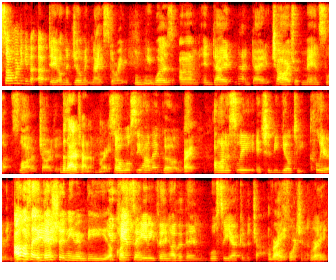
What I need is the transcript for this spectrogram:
So I wanted to give an update on the Joe McKnight story. Mhm. He was um indicted, not indicted, charged with manslaughter charges. The guy to shine him, right? So we'll see how that goes. Right. Honestly, it should be guilty. Clearly, I was about to say there shouldn't even be a You question. can't say anything other than we'll see after the trial. Right. Unfortunately. Right.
